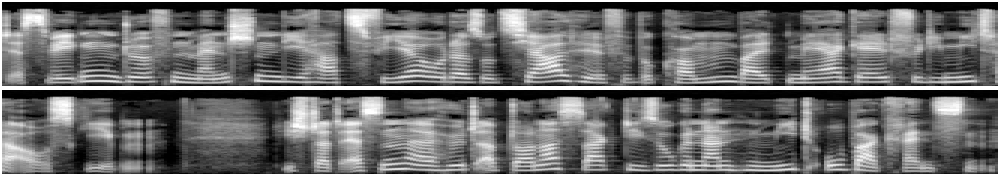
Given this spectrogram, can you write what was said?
Deswegen dürfen Menschen, die Hartz IV oder Sozialhilfe bekommen, bald mehr Geld für die Miete ausgeben. Die Stadt Essen erhöht ab Donnerstag die sogenannten Mietobergrenzen.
